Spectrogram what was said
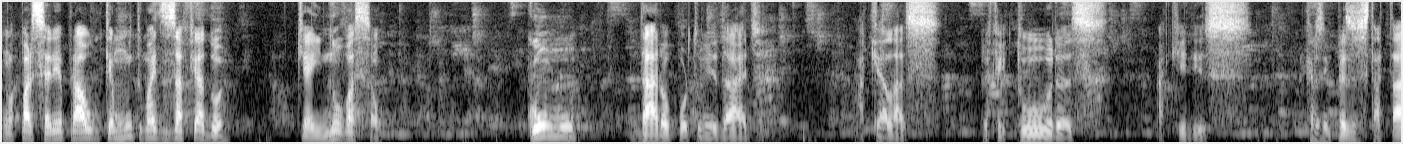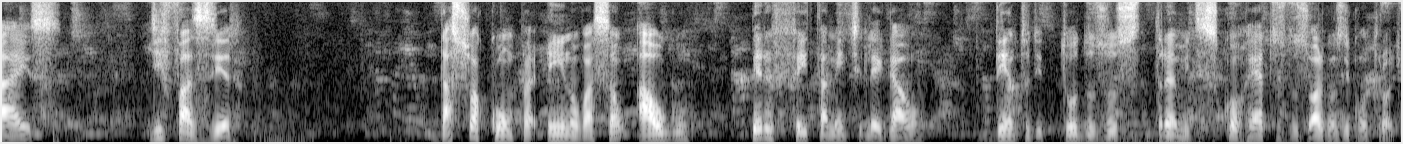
Uma parceria para algo que é muito mais desafiador, que é a inovação. Como dar oportunidade àquelas prefeituras, aqueles, aquelas empresas estatais, de fazer da sua compra em inovação algo perfeitamente legal dentro de todos os trâmites corretos dos órgãos de controle.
